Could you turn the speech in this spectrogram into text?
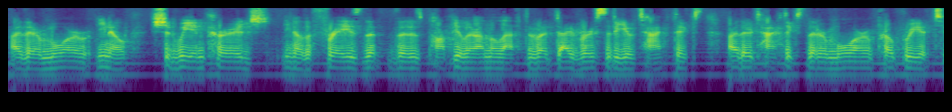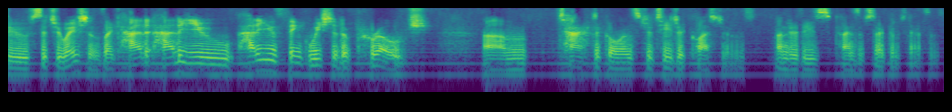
Are there more, you know, should we encourage, you know, the phrase that, that is popular on the left of a diversity of tactics? Are there tactics that are more appropriate to situations? Like, how do, how do you, how do you think we should approach, um, tactical and strategic questions under these kinds of circumstances?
